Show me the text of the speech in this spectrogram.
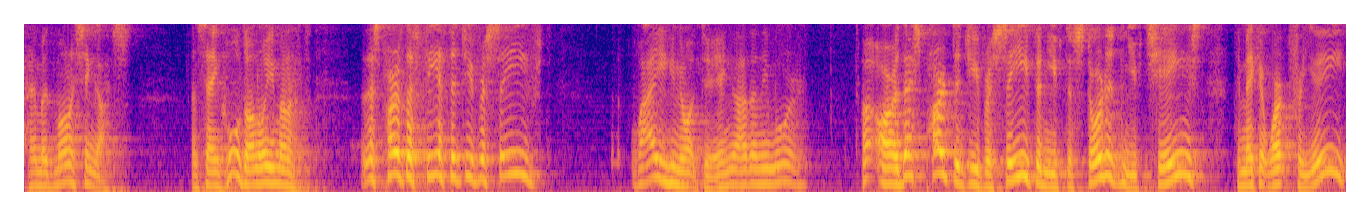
him admonishing us and saying, Hold on a wee minute, this part of the faith that you've received, why are you not doing that anymore? Or this part that you've received and you've distorted and you've changed to make it work for you,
